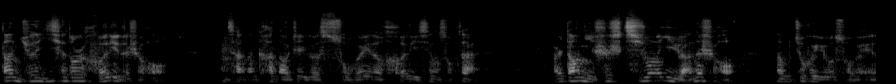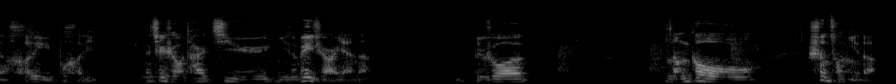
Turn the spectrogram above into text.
当你觉得一切都是合理的时候，你才能看到这个所谓的合理性所在。而当你是其中的一员的时候，那么就会有所谓的合理与不合理。那这时候它是基于你的位置而言的。比如说，能够顺从你的，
